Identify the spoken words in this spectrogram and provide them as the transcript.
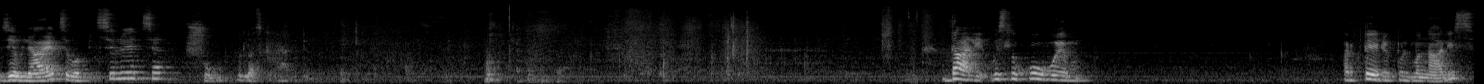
з'являється або підсилюється шум. Будь ласка, лягайте. Далі вислуховуємо артерію пульмоналіз.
